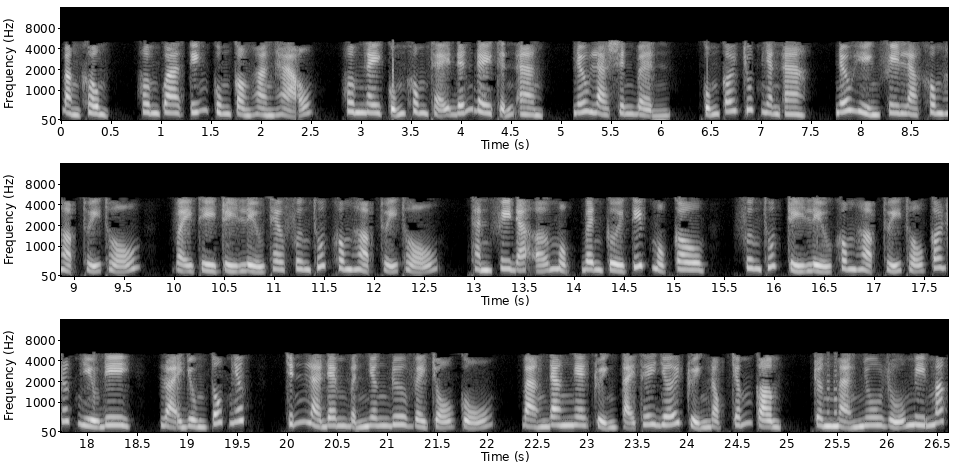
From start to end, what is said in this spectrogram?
bằng không, hôm qua tiến cung còn hoàn hảo, hôm nay cũng không thể đến đây thỉnh an, nếu là sinh bệnh, cũng có chút nhanh à, nếu hiền phi là không hợp thủy thổ, vậy thì trị liệu theo phương thuốc không hợp thủy thổ, thành phi đã ở một bên cười tiếp một câu, phương thuốc trị liệu không hợp thủy thổ có rất nhiều đi, loại dùng tốt nhất, chính là đem bệnh nhân đưa về chỗ cũ, bạn đang nghe truyện tại thế giới truyện đọc.com, Trần mạng Nhu rủ mi mắt,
